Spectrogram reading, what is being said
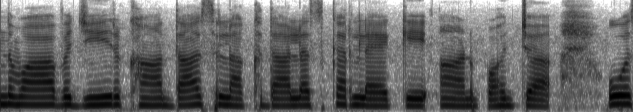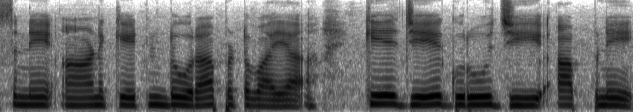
ਨਵਾਬ ਵਜ਼ੀਰ ਖਾਂ ਦਸ ਲੱਖ ਦਾ ਲਸ਼ਕਰ ਲੈ ਕੇ ਆਣ ਪਹੁੰਚਾ। ਉਸ ਨੇ ਆਣ ਕੇ ਢੰਡੋਰਾ ਪਟਵਾਇਆ ਕਿ ਜੇ ਗੁਰੂ ਜੀ ਆਪਣੇ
